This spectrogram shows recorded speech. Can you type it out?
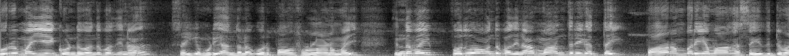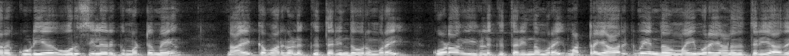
ஒரு மையை கொண்டு வந்து பார்த்திங்கன்னா செய்ய முடியும். அந்தளவுக்கு ஒரு பவர்ஃபுல்லான மை. இந்த மை பொதுவாக வந்து பார்த்திங்கன்னா மாந்திரிகத்தை பாரம்பரியமாக செய்துட்டு வரக்கூடிய ஒரு சிலருக்கு மட்டுமே நாயக்கமார்களுக்கு தெரிந்த ஒரு முறை கோடாங்கிகளுக்கு தெரிந்த முறை மற்ற யாருக்குமே இந்த மைமுறையானது தெரியாது.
